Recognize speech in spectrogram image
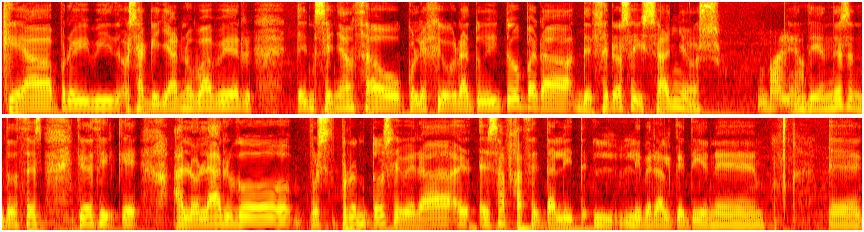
que ha prohibido, o sea, que ya no va a haber enseñanza o colegio gratuito para de 0 a 6 años. vaya. ¿Entiendes? Entonces, quiero decir que a lo largo, pues pronto se verá eh, esa faceta liberal que tiene eh,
